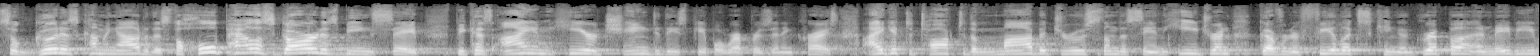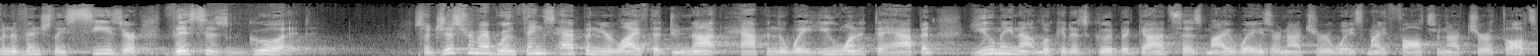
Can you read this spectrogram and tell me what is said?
So good is coming out of this. The whole palace guard is being saved because I am here chained to these people representing Christ. I get to talk to the mob at Jerusalem, the Sanhedrin, Governor Felix, King Agrippa, and maybe even eventually Caesar. This is good. So just remember when things happen in your life that do not happen the way you want it to happen, you may not look at it as good, but God says, My ways are not your ways. My thoughts are not your thoughts.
